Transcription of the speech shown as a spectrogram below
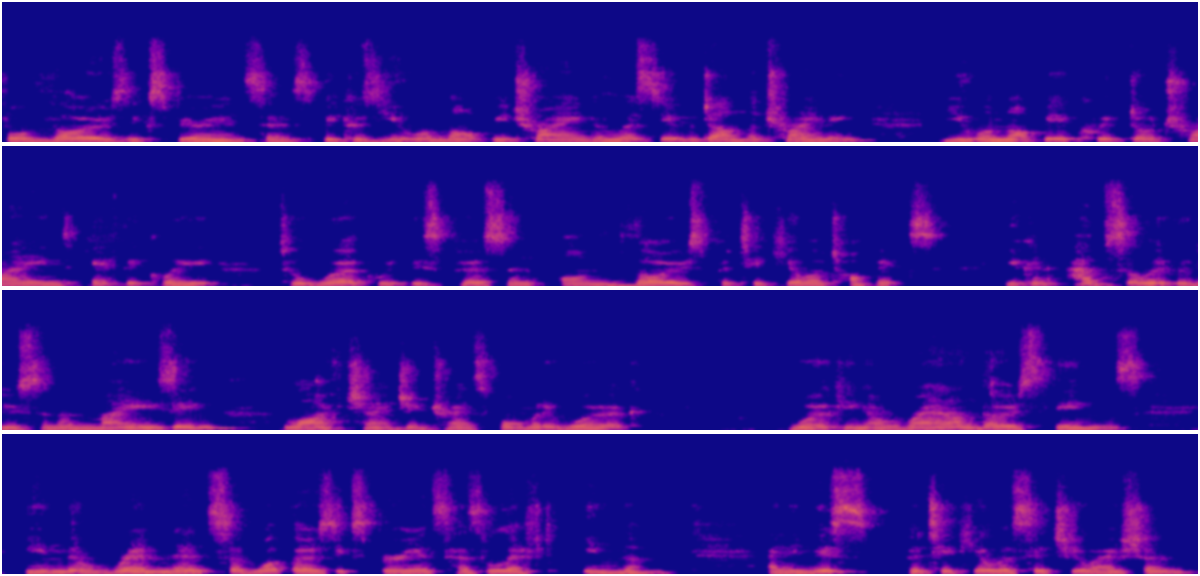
for those experiences because you will not be trained unless you've done the training. You will not be equipped or trained ethically to work with this person on those particular topics. You can absolutely do some amazing, life changing, transformative work working around those things in the remnants of what those experience has left in them. And in this particular situation,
